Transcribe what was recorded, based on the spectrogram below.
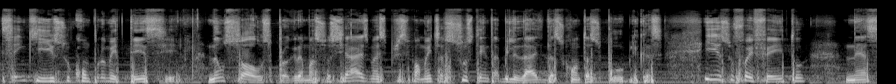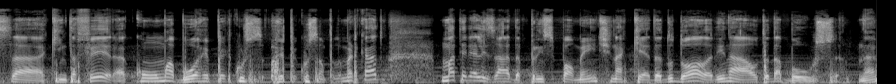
sem que isso comprometesse não só os programas sociais, mas principalmente a sustentabilidade das contas públicas. E isso foi feito nessa quinta-feira com uma boa repercussão, repercussão pelo mercado, materializada principalmente na queda do dólar e na alta da bolsa. Né?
